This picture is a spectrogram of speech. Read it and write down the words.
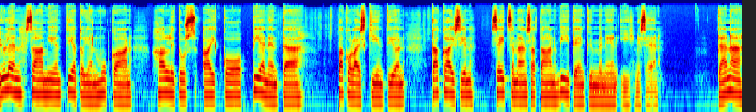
Ylen saamien tietojen mukaan hallitus aikoo pienentää pakolaiskiintiön takaisin 750 ihmiseen. Tänä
